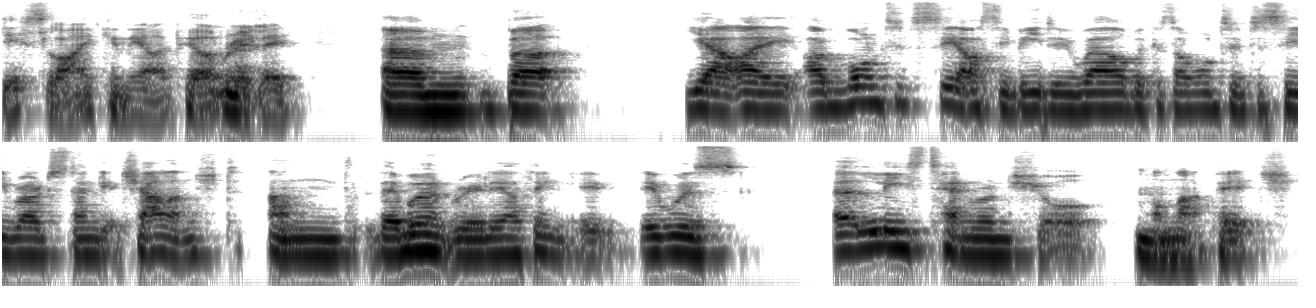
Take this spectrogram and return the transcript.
dislike in the IPL really. Um, but yeah, I, I wanted to see RCB do well because I wanted to see Rajasthan get challenged, and they weren't really. I think it, it was at least 10 runs short mm. on that pitch.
